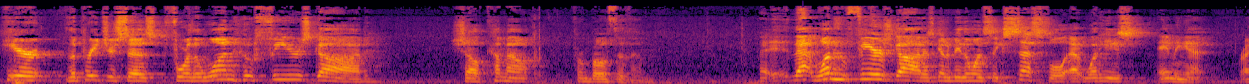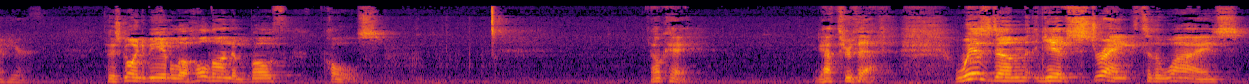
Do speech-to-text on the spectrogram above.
here the preacher says, For the one who fears God shall come out from both of them. That one who fears God is going to be the one successful at what he's aiming at right here, who's going to be able to hold on to both poles. Okay, got through that. Wisdom gives strength to the wise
